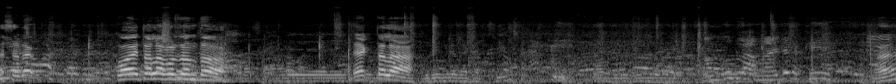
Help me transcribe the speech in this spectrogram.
আচ্ছা এটা কয় তলা পর্যন্ত? একতলা? হ্যাঁ?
